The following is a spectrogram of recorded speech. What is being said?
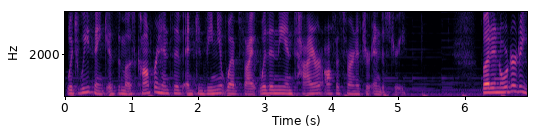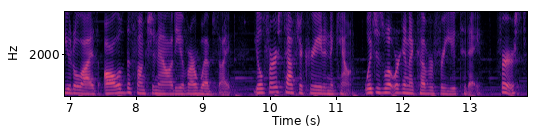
which we think is the most comprehensive and convenient website within the entire office furniture industry. But in order to utilize all of the functionality of our website, you'll first have to create an account, which is what we're going to cover for you today. First,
